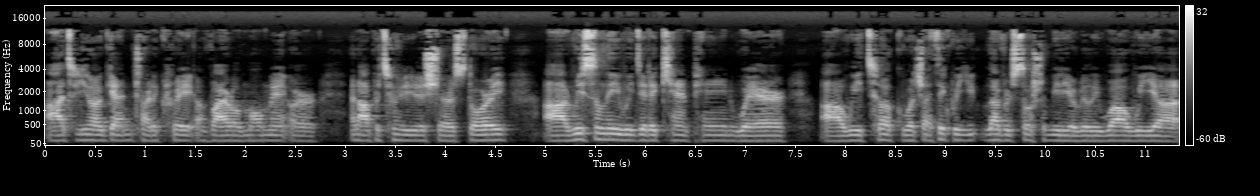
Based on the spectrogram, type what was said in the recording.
uh, to, you know, again, try to create a viral moment or an opportunity to share a story. Uh, recently we did a campaign where, uh, we took, which I think we leveraged social media really well. We, uh,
